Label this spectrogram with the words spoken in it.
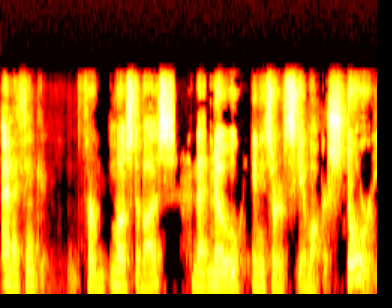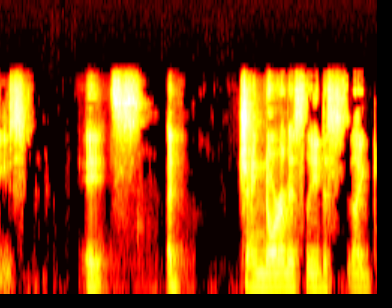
and I think for most of us that know any sort of skinwalker stories, it's a ginormously dis- like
